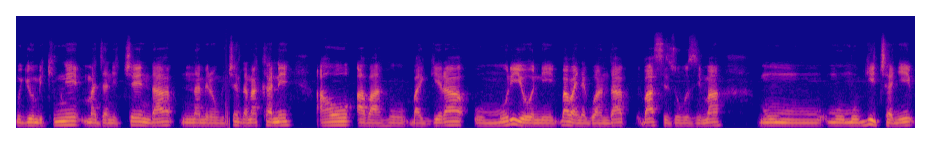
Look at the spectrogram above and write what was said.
mu gihumbi kimwe majana icenda na mirongo icenda na kane aho abantu bagera umuriyoni b'abanyarwanda basize ubuzima mu- bwicanyi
